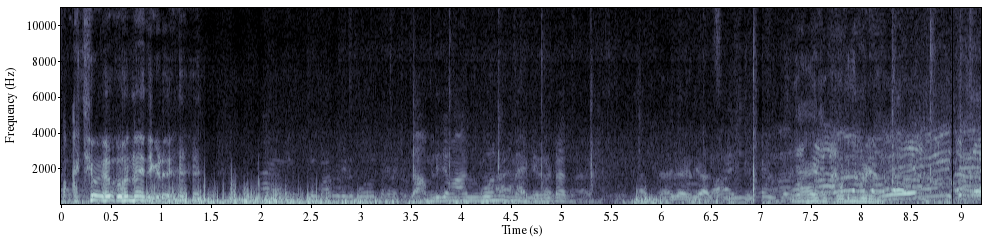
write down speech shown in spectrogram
पाठीमागे कोण आहे तिकडे? जांभलीच्या मागे कोणच नाही ते टाक. पुढील पुढील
